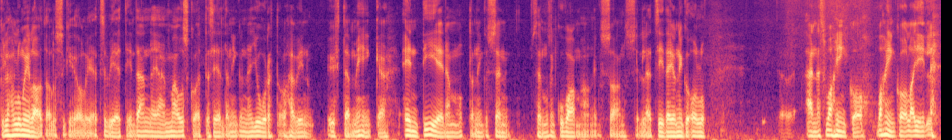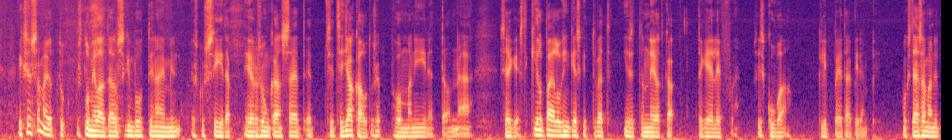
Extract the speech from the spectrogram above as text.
kyllähän lumilautailussakin oli, että se vietiin tänne ja en mä usko, että sieltä niin ne juuret on hävinnyt yhtään mihinkään. En tiedä, mutta niin sen semmoisen kuvan mä oon niin saanut sille, että siitä ei ole niin ollut NS-vahinkoa vahinkoa lajille. Eikö se ole sama juttu, just lumilautailussakin puhuttiin aiemmin joskus siitä Eero sun kanssa, että, että sitten se jakautui se homma niin, että on nämä selkeästi kilpailuihin keskittyvät ja sitten on ne, jotka tekee leffoja, siis kuvaa, klippejä tai pidempiä. Onko tämä sama nyt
